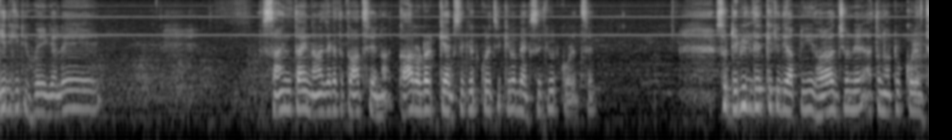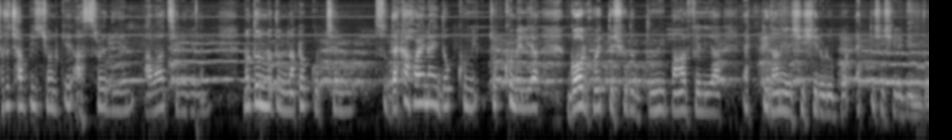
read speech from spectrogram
গিটগিটি হয়ে গেলে সাইন তাই নানা জায়গাতে তো আছে। না, কার অর্ডার কে এক্সিকিউট করেছে, কীভাবে এক্সিকিউট করেছে? সো ডেভিলদেরকে যদি আপনি ধরার জন্য এত নাটক করেন, ছোটো ছাব্বিশ জনকে আশ্রয় দিলেন, আবার ছেড়ে দিলেন, নতুন নতুন নাটক করছেন সো দেখা হয় নাই দক্ষ চক্ষু মেলিয়া, গড় হইতে শুধু দুই পা ফেলিয়া, একটি ধানের শিশিরের উপর, একটি শিশির বিন্দু।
